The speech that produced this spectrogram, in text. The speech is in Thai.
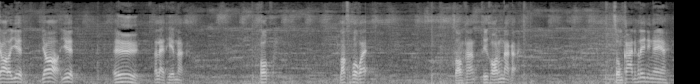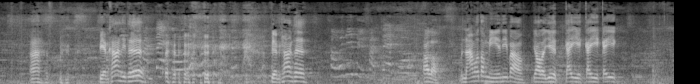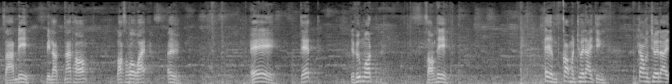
ย่อแล้วยืด ย่อยืด เออ นั่นแหละเทมน่ะพกล็อกสะโพกไว้สองครั้ง ถือคอน้ำหนักอะสงกรารเขาเล่นยังไงอะอะ เปลี่ยนข้างสิเธอ เปลี่ยนข้างเธอ เขาไม่ได้ถือขันแปดโลอ้าวเหรอ น้ำก็ต้องมีนี่เปล่า ย่อเรายืดใกล้อีกใกล้อีกใกล้อีกสามดี บิดแล้วหน้าท้อง ล็อกสะโพกไว้ เออ เอเจ็ดอย่าพึ่งหมดสองที เออกล้องมันช่วยได้จริง กล้องมันช่วยได้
